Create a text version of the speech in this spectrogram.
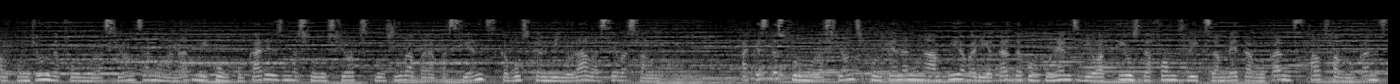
el conjunt de formulacions anomenat micooncocar és una solució exclusiva per a pacients que busquen millorar la seva salut. Aquestes formulacions contenen una àmplia varietat de components bioactius de fongs rics en beta-glucans, alfa-glucans,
